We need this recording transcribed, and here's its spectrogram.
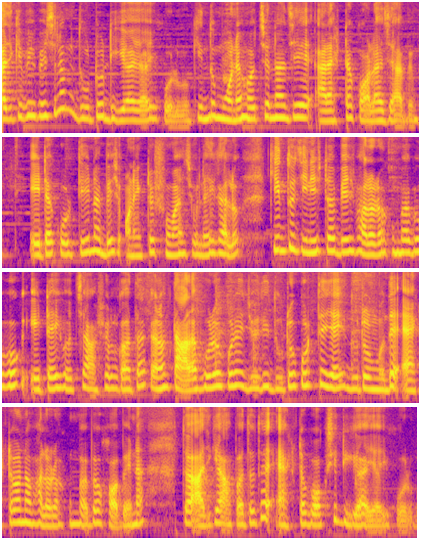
আজকে ভেবেছিলাম দুটো ডিআইআই করব, কিন্তু মনে হচ্ছে না যে আর একটা করা যাবে। এটা করতেই না বেশ অনেকটা সময় চলে গেল, কিন্তু জিনিসটা বেশ ভালো রকমভাবে হোক, এটাই হচ্ছে আসল কথা। কারণ তাড়াহুড়ো করে যদি দুটো করতে যাই, দুটোর মধ্যে একটাও না ভালো রকমভাবে হবে না। তো আজকে আপাতত একটা বক্সে ডিআইআই করব।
